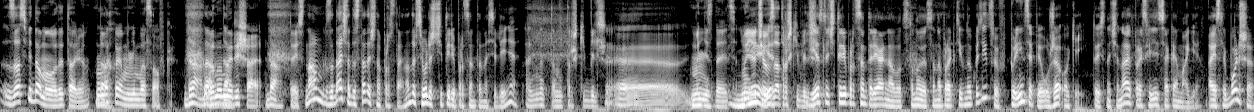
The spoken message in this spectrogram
за свідому аудиторію. Ну, Да. нахуй мені масовка. Да, да, Воно да. не рішає. Да, то есть нам задача достаточно простая. Надо всего лишь 4% населения. А, Ну, там трошки більше. Э, Мені здається. не, ну, я чув е- за трошки більше. Если 4% реально вот становятся на проактивную позицию, в принципе, уже окей. То есть начинает происходить всякая магия. А если больше,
